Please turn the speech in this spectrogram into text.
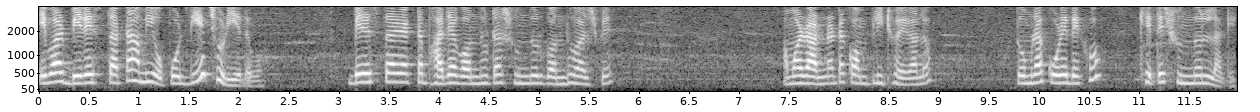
এবার বেরেস্তাটা আমি ওপর দিয়ে ছড়িয়ে দেব। বেরেস্তার একটা ভাজা গন্ধটা সুন্দর গন্ধ আসবে। আমার রান্নাটা কমপ্লিট হয়ে গেল। তোমরা করে দেখো খেতে সুন্দর লাগে।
